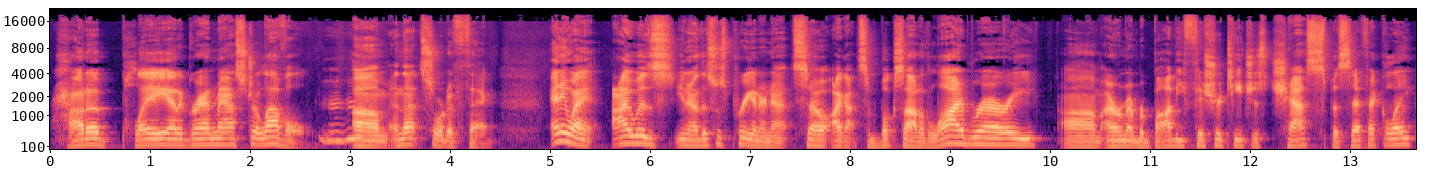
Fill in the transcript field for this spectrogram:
how to play at a grandmaster level um, and that sort of thing anyway i was you know this was pre-internet so i got some books out of the library um, i remember bobby fischer teaches chess specifically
